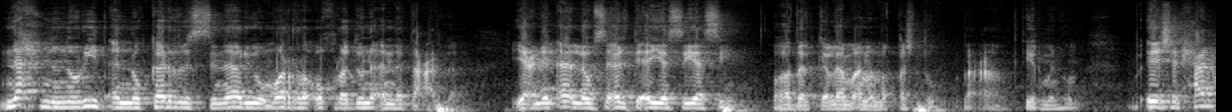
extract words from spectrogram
نحن نريد أن نكرر السيناريو مرة أخرى دون أن نتعلم. يعني الآن لو سألت أي سياسي وهذا الكلام أنا ناقشته مع كثير منهم إيش الحل؟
